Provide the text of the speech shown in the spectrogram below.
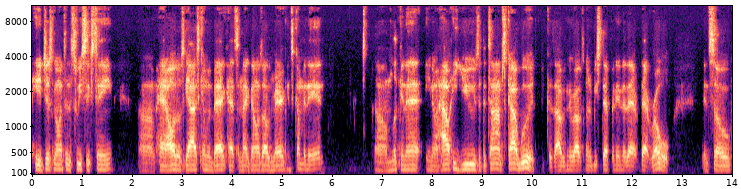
he had just gone to the Sweet 16. Um, had all those guys coming back. Had some McDonald's All Americans coming in. Um, looking at you know how he used at the time Scott Wood because I knew I was going to be stepping into that that role. And so,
